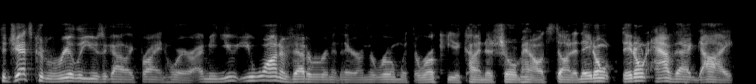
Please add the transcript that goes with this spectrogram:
The Jets could really use a guy like Brian Hoyer. I mean, you you want a veteran in there in the room with the rookie to kind of show him how it's done, and they don't they don't have that guy.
